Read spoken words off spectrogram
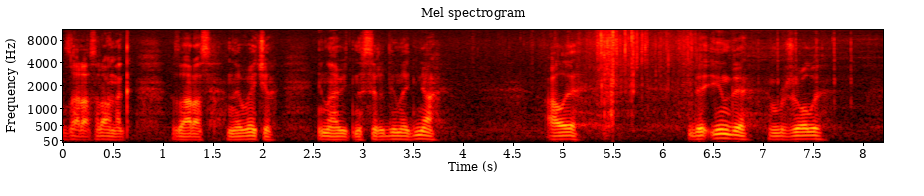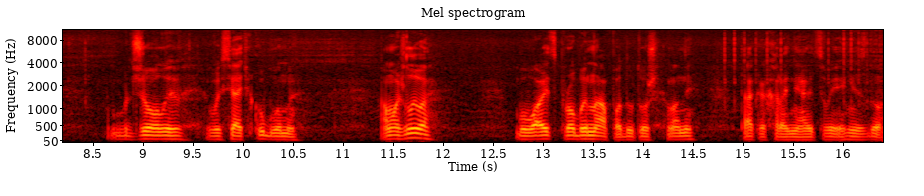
зараз ранок, зараз не вечір і навіть не середина дня. Але де-інде бджоли, бджоли висять кублами. А можливо, бувають спроби нападу, тож вони так охороняють своє гніздо.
